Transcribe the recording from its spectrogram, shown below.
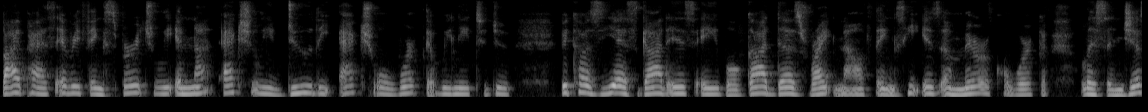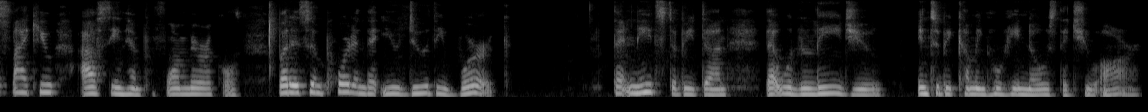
bypass everything spiritually and not actually do the actual work that we need to do. Because, yes, God is able. God does right now things. He is a miracle worker. Listen, just like you, I've seen Him perform miracles. But it's important that you do the work that needs to be done that would lead you into becoming who He knows that you are.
